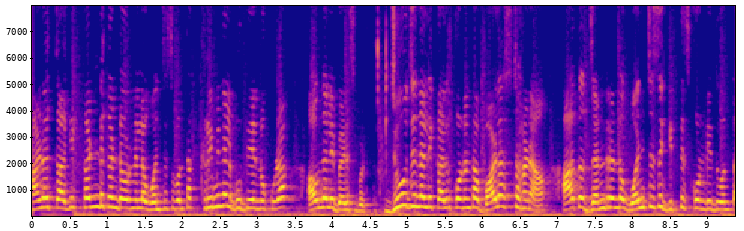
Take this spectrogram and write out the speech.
ಹಣಕ್ಕಾಗಿ ಕಂಡು ಕಂಡವ್ರನ್ನೆಲ್ಲ ವಂಚಿಸುವಂತ ಕ್ರಿಮಿನಲ್ ಬುದ್ಧಿಯನ್ನು ಕೂಡ ಅವನಲ್ಲಿ ಬೆಳೆಸ್ಬಿಡ್ತು. ಜೂಜಿನಲ್ಲಿ ಕಳೆದುಕೊಂಡಂತ ಬಹಳಷ್ಟು ಹಣ ಆತ ಜನರನ್ನ ವಂಚಿಸಿ ಗಿಟ್ಟಿಸ್ಕೊಂಡಿದ್ದು ಅಂತ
